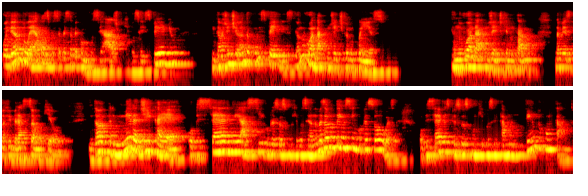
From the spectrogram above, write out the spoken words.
olhando elas, você vai saber como você age, porque você é espelho. Então a gente anda com espelhos. Eu não vou andar com gente que eu não conheço. Eu não vou andar com gente que não está na mesma vibração que eu. Então a primeira dica é observe as cinco pessoas com que você anda. Mas eu não tenho cinco pessoas. Observe as pessoas com que você está mantendo contato.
